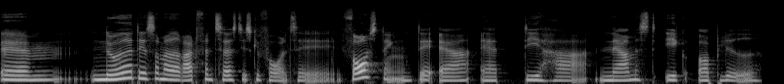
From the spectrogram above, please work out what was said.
øhm, noget af det, som er ret fantastisk i forhold til forskningen, det er, at de har nærmest ikke oplevet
